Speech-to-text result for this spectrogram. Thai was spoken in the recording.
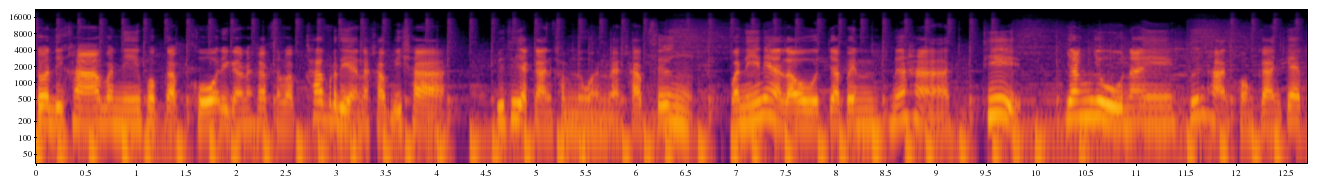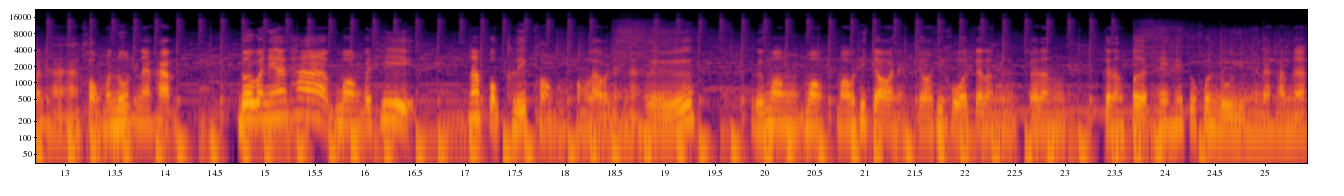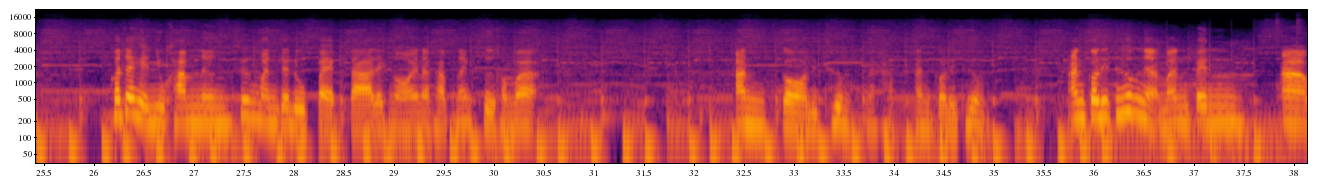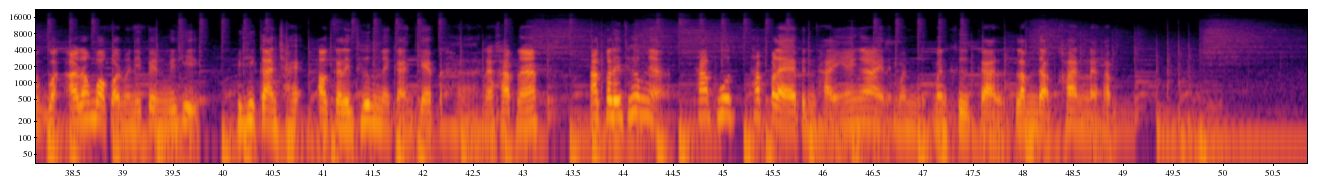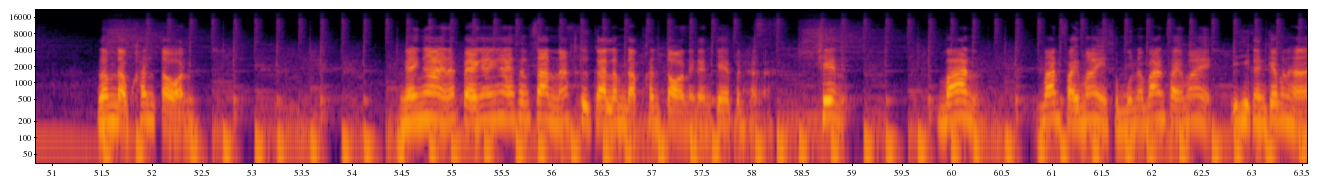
สวัสดีครับ วันนี้พบกับโค้ดอีกแล้วนะครับสำหรับคาบเรียนนะครับ วิชาวิทยาการคำนวณนะครับ ซึ่งวันนี้เนี่ยเราจะเป็นเนื้อหาที่ยังอยู่ในพื้นฐานของการแก้ปัญหาของมนุษย์นะครับ โดยวันนี้ถ้ามองไปที่หน้าปกคลิปของของเราเนี่ยนะหรือ หรือมองมองมองไปที่จอเนี่ยจอที่โค้ดกำลังกำลังกำลังเปิดให้ให้ทุกคนดูอยู่นะครับนะ ก็จะเห็นอยู่คำหนึ่งซึ่งมันจะดูแปลกตาเล็กน้อยนะครับ นั่นคือคำว่าอัลกอริทึมนะครับอัลกอริทึมอัลกอริทึมเนี่ยมันเป็นอ่าอ่าต้องบอกก่อนวันนี้เป็นวิธีวิธีการใช้อัลกอริทึมในการแก้ปัญหานะครับนะอัลกอริทึมเนี่ยถ้าพูดถ้าแปลเป็นไทยง่ายๆเนี่ยมันมันคือการลำดับขั้นนะครับลำดับขั้นตอน ง่ายๆนะแปลง่ายๆ สั้นๆนะคือการลำดับขั้นตอนในการแก้ปัญหา เช่น บ้านบ้านไฟไหม้สมมุตินะบ้านไฟไหม้วิธีการแก้ปัญหา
